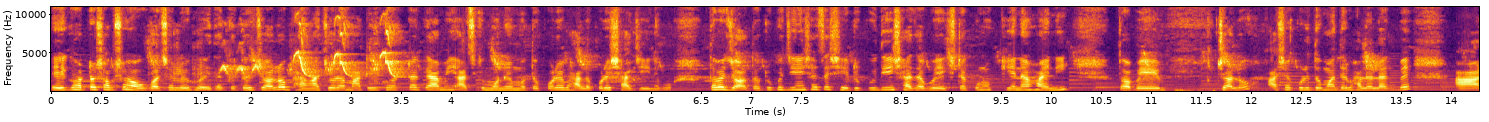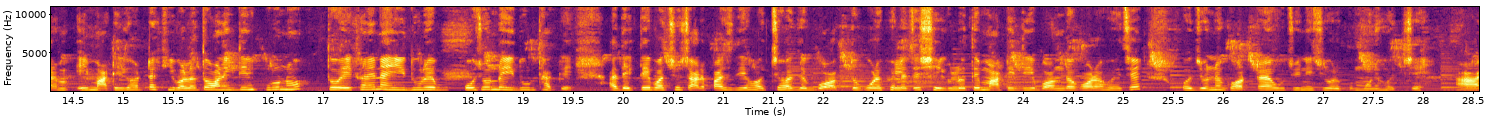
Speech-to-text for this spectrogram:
এই ঘরটা সবসময় অগোছালো হয়ে থাকে। তো চলো ভাঙাচোরা মাটির ঘরটাকে আমি আজকে মনের মতো করে ভালো করে সাজিয়ে নেব। তবে যতটুকু জিনিস আছে সেটুকু দিয়েই সাজাবো এক্সট্রা কোনো কেনা হয়নি। তবে চলো, আশা করি তোমাদের ভালো লাগবে। আর এই মাটির ঘরটা কি বলো তো অনেক দিন পুরনো তো এখানে না ইঁদুরে প্রচণ্ড ইঁদুর থাকে। আর দেখতেই পাচ্ছ চারপাশ দিয়ে হচ্ছে হয়তো গর্ত করে ফেলেছে, সেগুলোতে মাটি দিয়ে বন্ধ করা হয়েছে। ওর জন্য ঘরটা উঁচু নিচু ওরকম মনে হচ্ছে। আর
